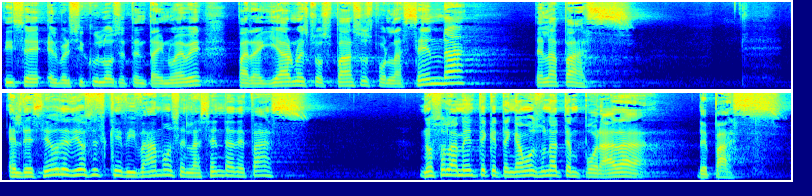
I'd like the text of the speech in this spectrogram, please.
dice el versículo 79, para guiar nuestros pasos por la senda de la paz. El deseo de Dios es que vivamos en la senda de paz. No solamente que tengamos una temporada de paz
